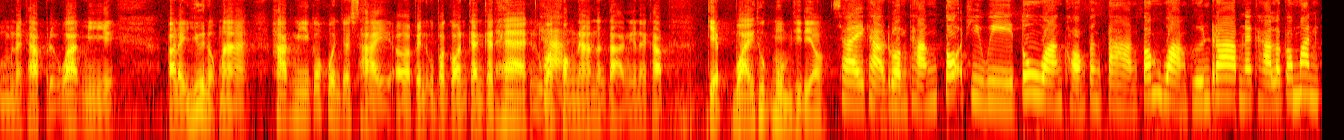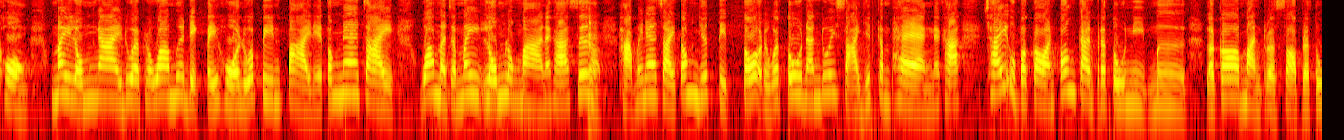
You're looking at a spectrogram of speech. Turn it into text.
มนะครับหรือว่ามีอะไรยื่นออกมา หากมีก็ควรจะใส่เอ่อเป็นอุปกรณ์กันกระแทก หรือว่าค่ะฟองน้ำต่างๆเนี่ยนะครับ เก็บไว้ทุกมุมทีเดียว ใช่ค่ะ รวมทั้งโต๊ะทีวี ตู้วางของต่างๆ ต้องวางพื้นราบนะคะ แล้วก็มั่นคงไม่ล้มง่ายด้วยเพราะว่าเมื่อเด็กไปโหนหรือว่าปีนป่ายเนี่ยต้องแน่ใจว่ามันจะไม่ล้มลงมานะคะ ซึ่งครับหากไม่แน่ใจต้องยึดติดโต๊ะหรือว่าตู้นั้นด้วยสายยึดกำแพงนะคะ ใช้อุปกรณ์ป้องกันประตูหนีบมือ แล้วก็หมั่นตรวจสอบประตู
